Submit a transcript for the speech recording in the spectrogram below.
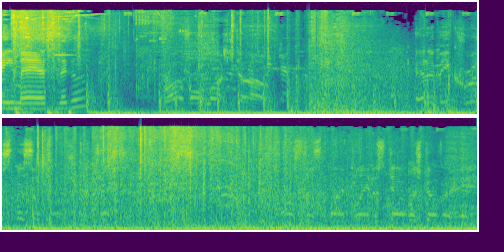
Lame ass nigga. Bravo lockdown. Enemy cruise missile launch detected. Hostile spy plane established overhead.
